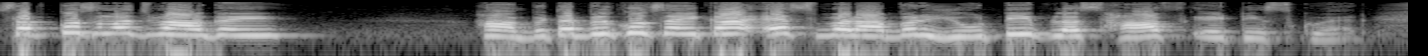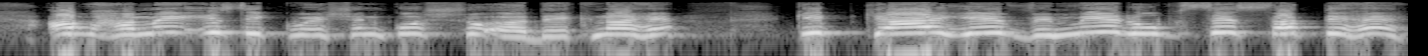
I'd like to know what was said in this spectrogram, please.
सबको समझ में आ गई? हाँ बेटा, बिल्कुल सही कहा एस बराबर U T plus half A T square अब हमें इस इक्वेशन को देखना है कि क्या ये विमीय रूप से सत्य है?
